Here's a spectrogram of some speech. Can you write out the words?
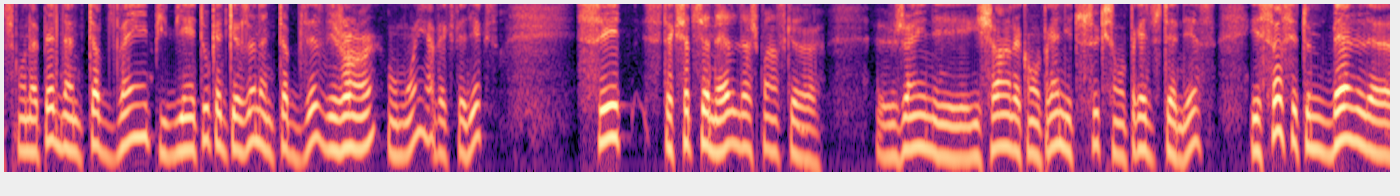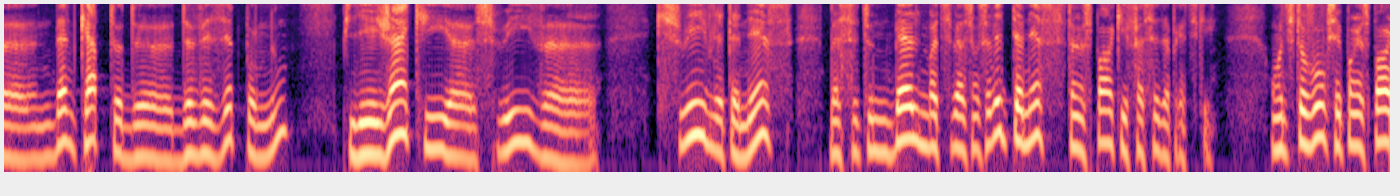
ce qu'on appelle dans le top 20, puis bientôt quelques-uns dans le top 10, déjà un au moins avec Félix, c'est exceptionnel. Je pense que Eugène et Richard le comprennent et tous ceux qui sont près du tennis. Et ça, c'est une belle, euh, une belle carte de, visite pour nous. Puis les gens qui euh, suivent euh, qui suivent le tennis, ben, c'est une belle motivation. Vous savez, le tennis, c'est un sport qui est facile à pratiquer. On dit toujours que ce n'est pas un sport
